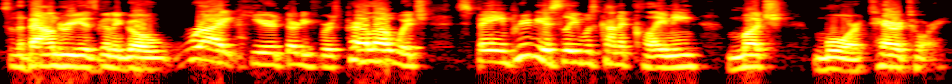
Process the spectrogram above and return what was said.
So the boundary is going to go right here, 31st parallel, which Spain previously was kind of claiming much more territory.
